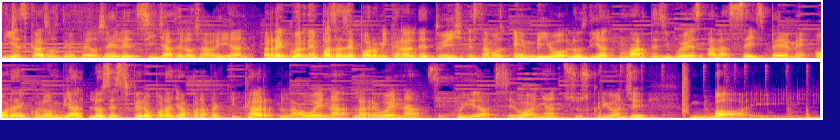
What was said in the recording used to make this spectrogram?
10 casos de F2L, si ya se lo sabían. Recuerden pasarse por mi canal de Twitch, estamos en vivo los días martes y jueves a las 6 pm hora de Colombia. Los espero por allá para practicar la buena, la rebuena, se cuida, se bañan, suscríbanse. Bye.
